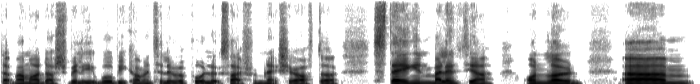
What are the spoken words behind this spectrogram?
that Mamardashvili will be coming to Liverpool. It looks like from next year after staying in Valencia on loan. Um,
